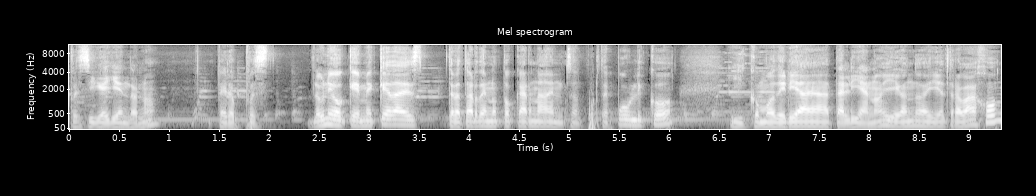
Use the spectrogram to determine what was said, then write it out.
pues sigue yendo, ¿no? Pero pues lo único que me queda es tratar de no tocar nada en el transporte público y como diría Talía, ¿no? Llegando ahí al trabajo,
